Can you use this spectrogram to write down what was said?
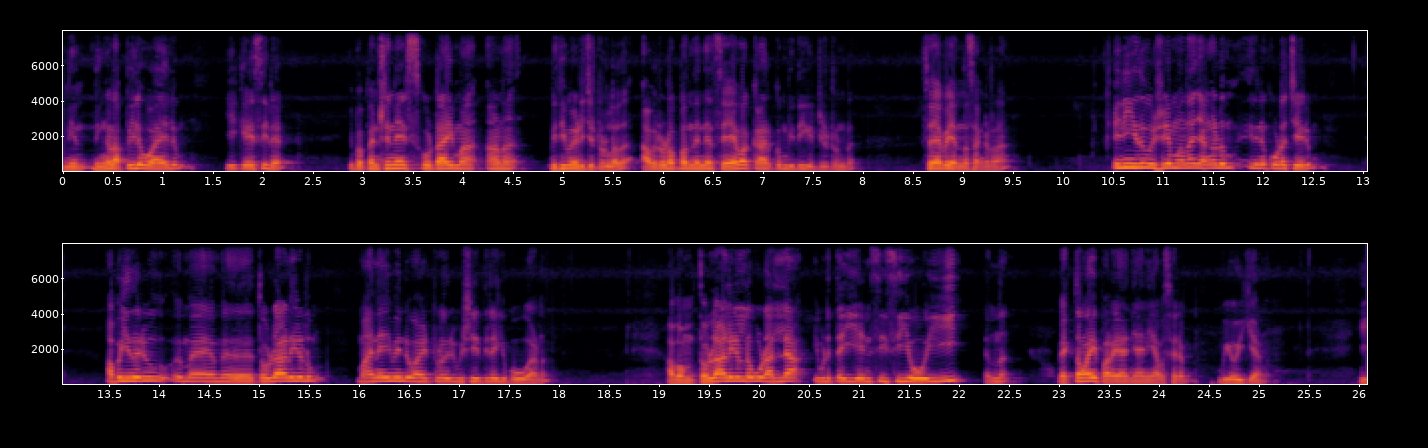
ഇനി നിങ്ങൾ അപ്പീൽ പോയാലും ഈ കേസിൽ ഇപ്പോൾ പെൻഷനേഴ്സ് കൂട്ടായ്മ ആണ് വിധി മേടിച്ചിട്ടുള്ളത്. അവരോടൊപ്പം തന്നെ സേവക്കാർക്കും വിധി കിട്ടിയിട്ടുണ്ട്. സേവ എന്ന സംഘടന. ഇനി ഇത് വിഷയം വന്നാൽ ഞങ്ങളും ഇതിന് കൂടെ ചേരും. അപ്പോൾ ഇതൊരു തൊഴിലാളികളും മാനേജ്മെന്റുമായിട്ടുള്ള ഒരു വിഷയത്തിലേക്ക് പോവുകയാണ്. അപ്പം തൊഴിലാളികളുടെ കൂടെ അല്ല ഇവിടുത്തെ ഈ N C C O E എന്ന് വ്യക്തമായി പറയാൻ ഞാൻ ഈ അവസരം ഉപയോഗിക്കുകയാണ്. ഈ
